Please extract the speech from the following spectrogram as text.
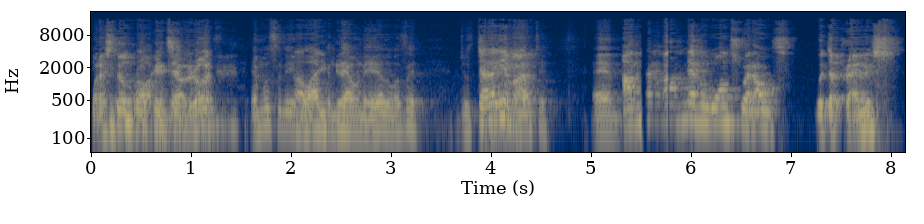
but I still broke into a run. It must have been I like walking it. down the hill, was it? Just telling you, man. Um, I've never, I've never once went out with the premise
